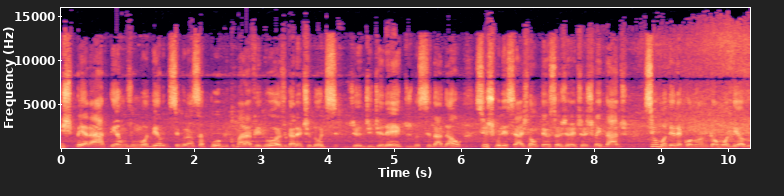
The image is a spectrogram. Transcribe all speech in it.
esperar termos um modelo de segurança público maravilhoso, garantidor de, de, de, direitos do cidadão, se os policiais não têm os seus direitos respeitados, se o modelo econômico é um modelo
